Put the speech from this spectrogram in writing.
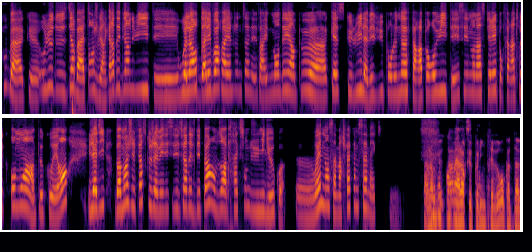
coup bah que au lieu de se dire bah attends je vais regarder bien le 8 et ou alors d'aller voir Ryan Johnson et enfin demander un peu euh, qu'est-ce que lui il avait vu pour le 9 par rapport au 8 et essayer de m'en inspirer pour faire un truc au moins un peu cohérent il a dit bah moi je vais faire ce que j'avais décidé de faire dès le départ en faisant abstraction du milieu quoi. Euh, ouais non ça marche pas comme ça mec. Alors que, non, mais alors que Colin Trevorrow, quand t'as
